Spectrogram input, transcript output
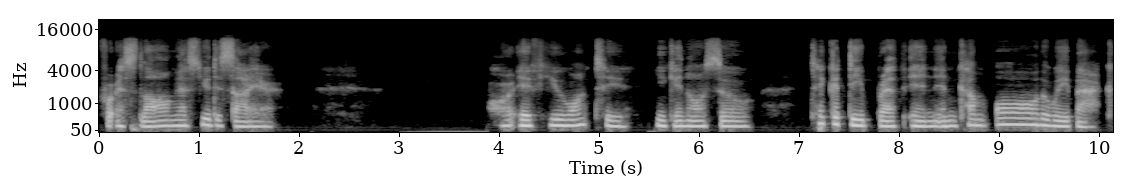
for as long as you desire. Or if you want to, you can also take a deep breath in and come all the way back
